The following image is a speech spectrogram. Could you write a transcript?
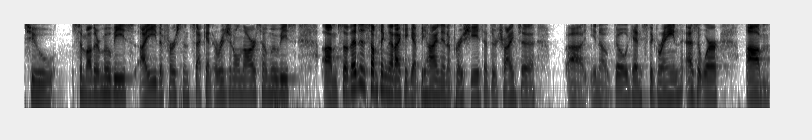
to some other movies, i.e., the first and second original Naruto movies. Um, so that is something that I could get behind and appreciate that they're trying to, uh, you know, go against the grain, as it were. Um,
